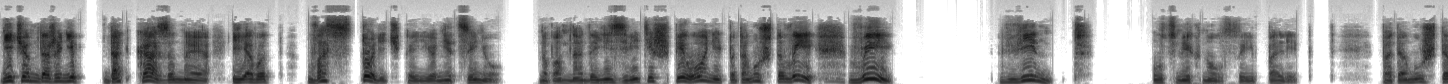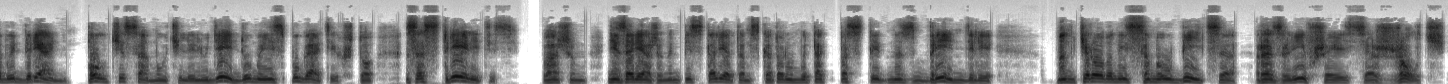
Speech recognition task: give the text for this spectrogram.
ничем даже не доказанная, и я вот во столечко ее не ценю. Но вам надо язвить и шпионить, потому что вы, вы... Винт, — усмехнулся Ипполит, — потому что вы дрянь, полчаса мучили людей, думая испугать их, что застрелитесь вашим незаряженным пистолетом, с которым вы так постыдно сбрендили, манкированный самоубийца, разлившаяся желчь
